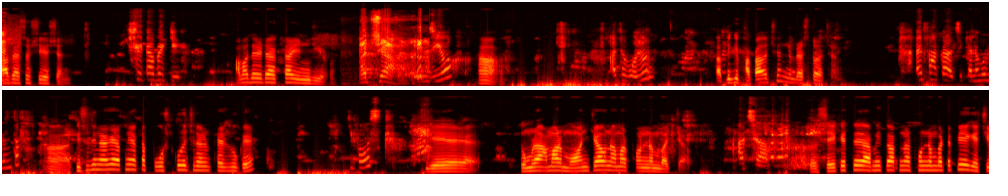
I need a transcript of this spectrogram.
Love association. সেটা হবে কি? আমাদের এটা একটা এনজিও। আচ্ছা। এনজিও? হ্যাঁ। আচ্ছা বলুন। আপনি কি ফাঁকা আছেন না ব্যস্ত আছেন? আমি ফাঁকা আছি কেন বলুন তো? হ্যাঁ কিছুদিন আগে আপনি একটা পোস্ট করেছিলেন ফেসবুকে কি পোস্ট? যে তোমরা আমার মন চাও না আমার ফোন নাম্বার চাও? আচ্ছা। তো সেই ক্ষেত্রে আমি তো আপনার ফোন নাম্বারটা পেয়ে গেছি।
